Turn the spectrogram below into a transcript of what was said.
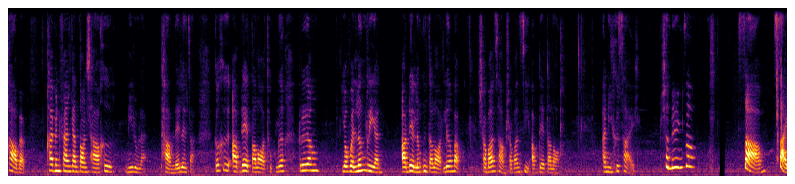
ข่าวแบบ ใครเป็นแฟนกันตอนเช้าคือนี่รู้แหละถามได้เลยจ้ะก็คืออัปเดตตลอดทุกเรื่องเรื่องยกเว้นเรื่องเรียน อัปเดตเรื่องอื่นตลอดเรื่องแบบชาวบ้านสามชาวบ้านสี่อัปเดตตลอด อันนี้คือสายฉันเองจ้ะสามสาย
